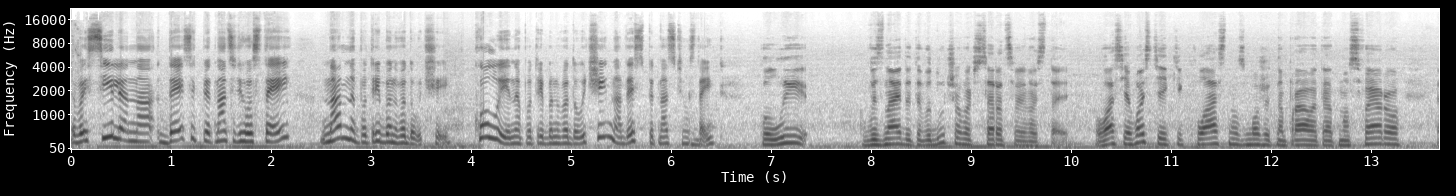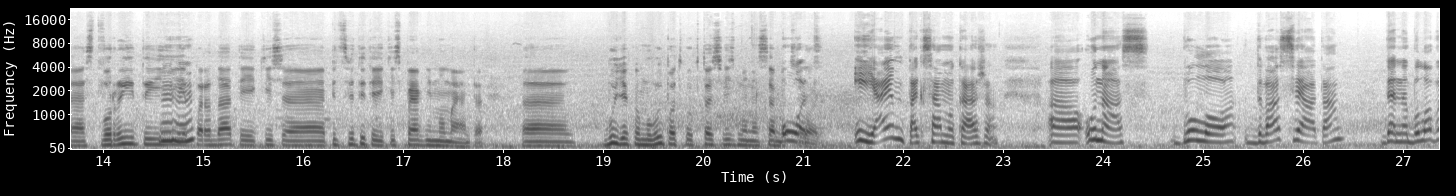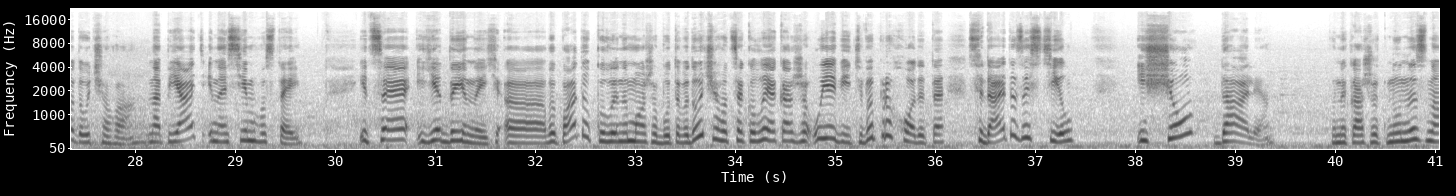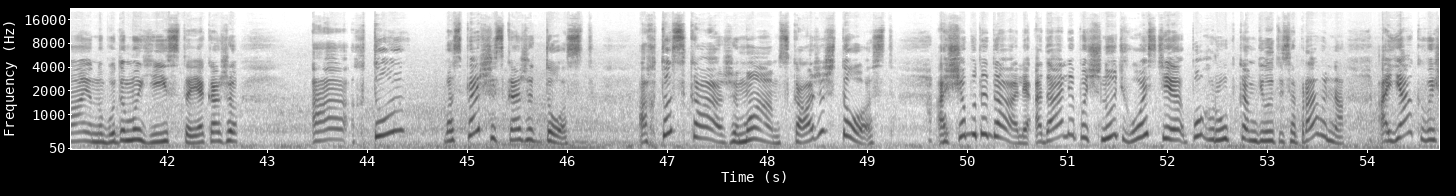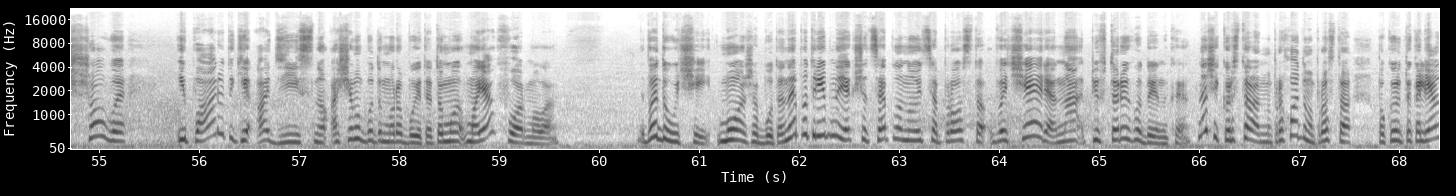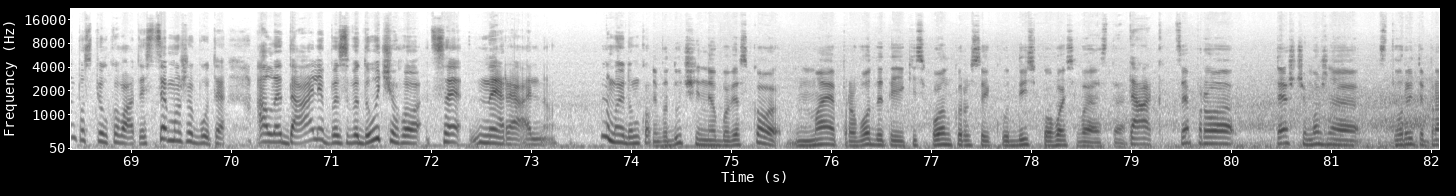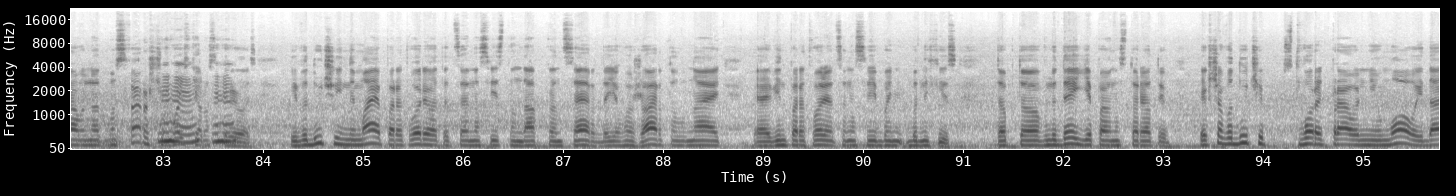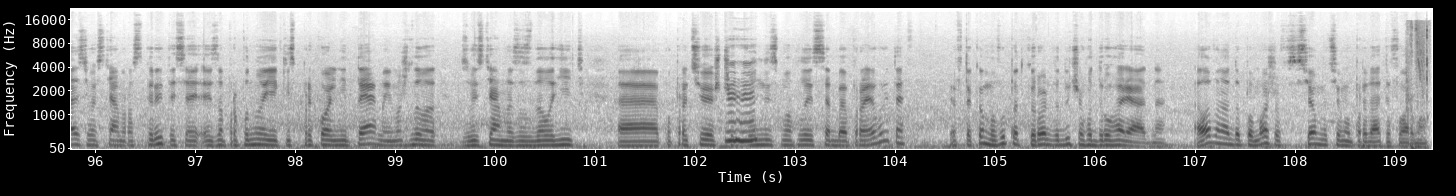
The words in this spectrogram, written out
Весілля на 10-15 гостей нам не потрібен ведучий. Коли не потрібен ведучий на 10-15 гостей? Коли ви знайдете ведучого серед своїх гостей, у вас є гості, які класно зможуть направити атмосферу, е, створити її, Мгм. передати якісь, е, підсвітити якісь певні моменти. Е, В будь-якому випадку хтось візьме на себе цю От. роль. І я їм так само кажу: у нас було два свята, де не було ведучого на 5 і на 7 гостей. І це єдиний е, випадок, коли не може бути ведучого. Це коли я кажу: уявіть, ви приходите, сідаєте за стіл, і що далі? Вони кажуть: ну не знаю, ну будемо їсти. Я кажу: а хто вас перший скаже тост? А хто скаже, мам, скажеш тост? А що буде далі? А далі почнуть гості по групкам ділитися правильно. А як ви що ви? І пари такі, а дійсно, а що ми будемо робити? Тому моя формула. Ведучий може бути не потрібний, якщо це планується просто вечеря на півтори годинки. Наш як ресторан ми приходимо просто покурити кальян, поспілкуватись. Це може бути. Але далі без ведучого це нереально. На мою думку. Ведучий не обов'язково має проводити якісь конкурси, кудись когось вести. Так. Це про те, що можна створити правильну атмосферу, щоб Мгм, гості розкрились. І ведучий не має перетворювати це на свій стендап-концерт, де його жарти лунають. е, Він перетворює це на свій бенефіс. Тобто в людей є певний стереотип. Якщо ведучий створить правильні умови і дасть гостям розкритися, і запропонує якісь прикольні теми, і можливо з гостями заздалегідь е, попрацює, щоб Мгм. вони змогли себе проявити. В такому випадку роль ведучого другорядна, але вона допоможе всьому цьому продати форму.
